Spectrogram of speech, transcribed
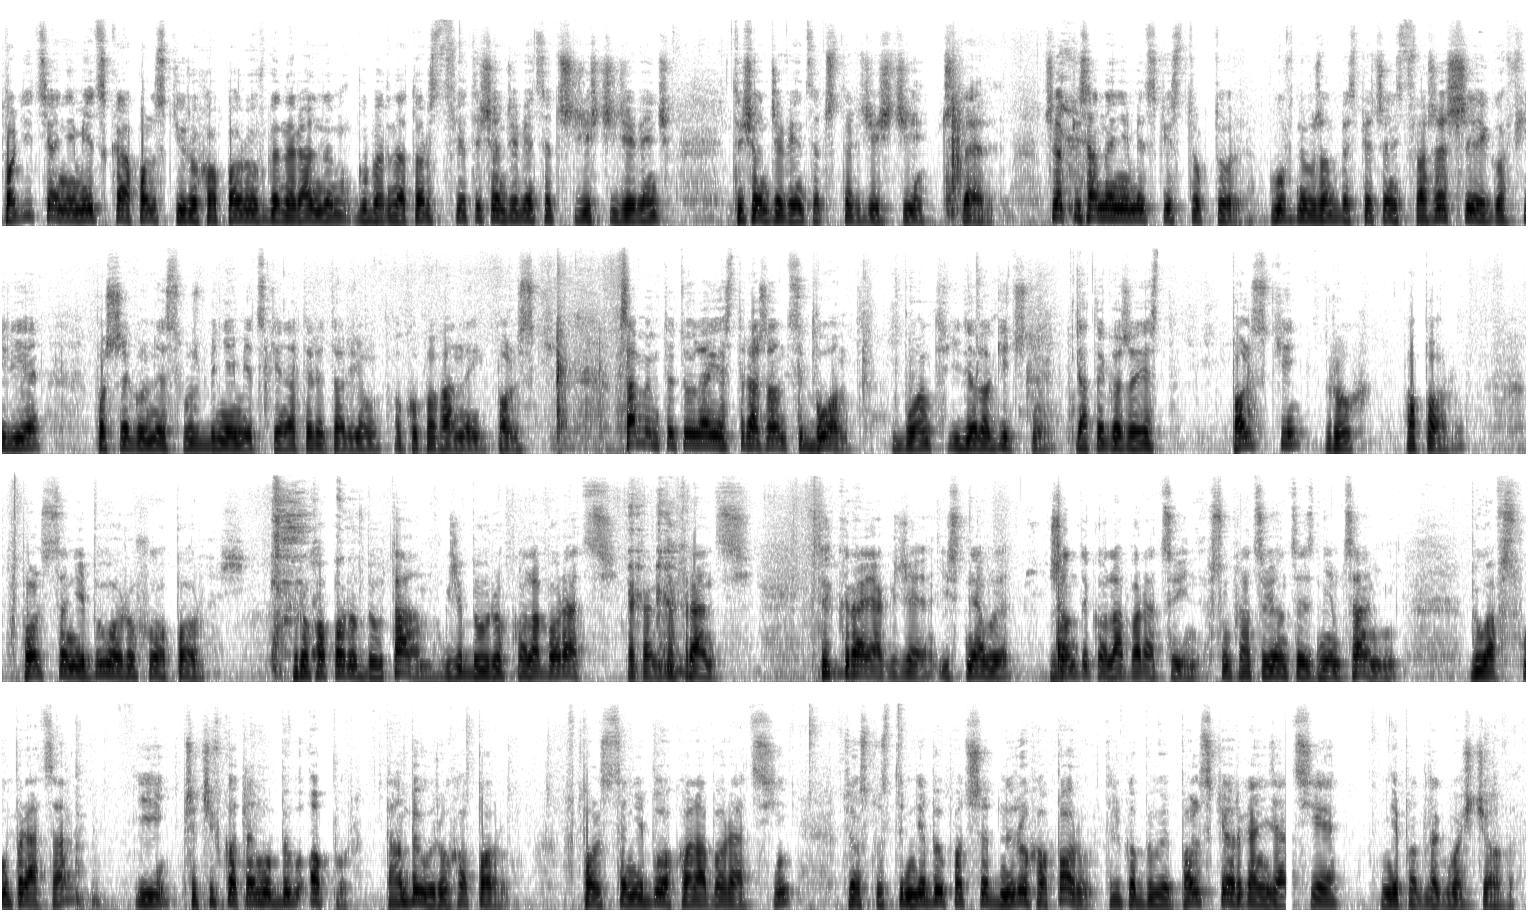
Policja niemiecka, polski ruch oporu w generalnym gubernatorstwie 1939-1944. Czyli opisane niemieckie struktury. Główny Urząd Bezpieczeństwa Rzeszy, jego filie, poszczególne służby niemieckie na terytorium okupowanej Polski. W samym tytule jest rażący błąd, błąd ideologiczny, dlatego że jest polski ruch oporu. W Polsce nie było ruchu oporu. Ruch oporu był tam, gdzie był ruch kolaboracji, tak jak we Francji. W tych krajach, gdzie istniały rządy kolaboracyjne, współpracujące z Niemcami, była współpraca i przeciwko temu był opór. Tam był ruch oporu. W Polsce nie było kolaboracji, w związku z tym nie był potrzebny ruch oporu, tylko były polskie organizacje niepodległościowe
